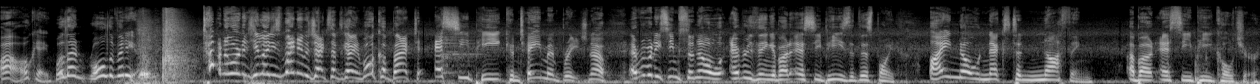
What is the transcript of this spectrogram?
Oh, okay. Well then, roll the video. Top of the morning to you ladies, my name is Jacksepticeye and welcome back to SCP Containment Breach. Now, everybody seems to know everything about SCPs at this point. I know next to nothing about SCP culture.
